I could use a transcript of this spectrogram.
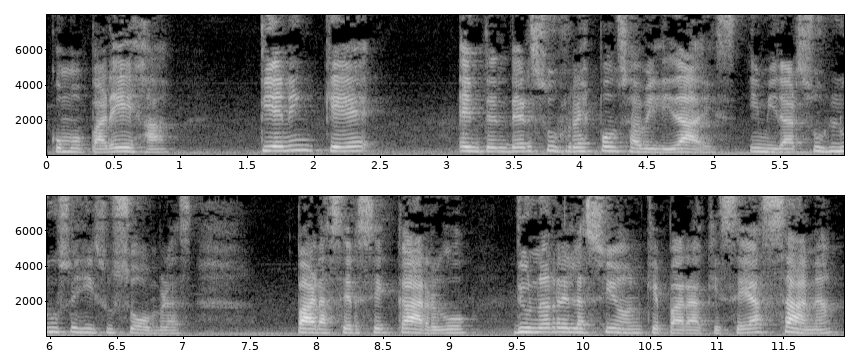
como pareja, tienen que entender sus responsabilidades y mirar sus luces y sus sombras para hacerse cargo de una relación que para que sea sana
